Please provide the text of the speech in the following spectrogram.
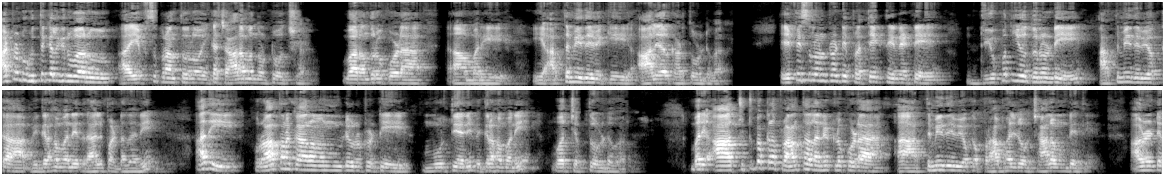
అటువంటి వృత్తి కలిగిన వారు ఆ ఎఫ్స్ ప్రాంతంలో ఇంకా చాలా మంది ఉంటూ వచ్చారు. వారందరూ కూడా మరి ఈ అర్థమీదేవికి ఆలయాలు కడుతూ ఉండేవారు. ఎఫెస్లో ఉన్నటువంటి ప్రత్యేకత ఏంటంటే ద్యుపతి యుద్ధ నుండి అర్థమీదేవి యొక్క విగ్రహం అనేది రాలిపడ్డదని అది పురాతన కాలం నుండి ఉన్నటువంటి మూర్తి అని విగ్రహం అని వారు చెప్తూ ఉండేవారు. మరి ఆ చుట్టుపక్కల ప్రాంతాలన్నింటిలో కూడా ఆ అర్థమీదేవి యొక్క ప్రాబల్యం చాలా ఉండేది. ఆవిడంటే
